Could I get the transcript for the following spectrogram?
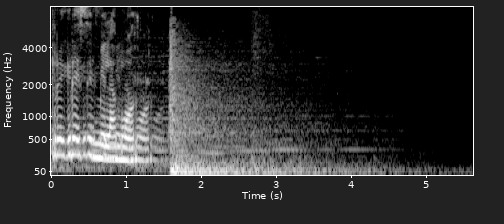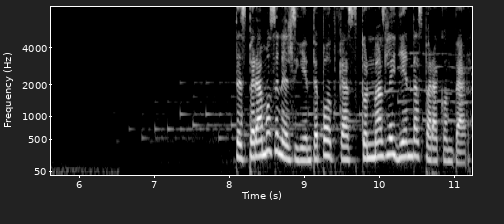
regrésenme el amor. Te esperamos en el siguiente podcast con más leyendas para contar.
